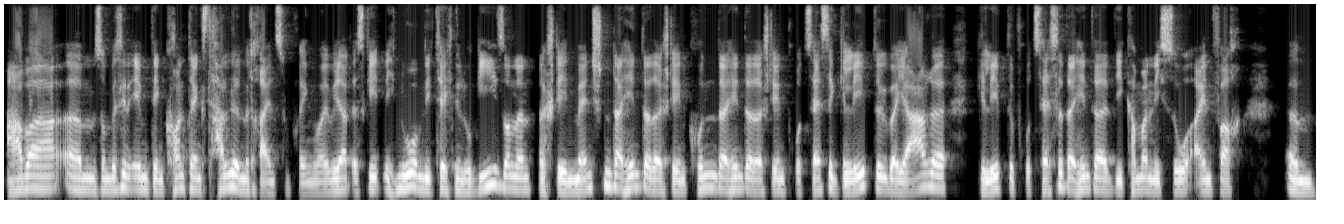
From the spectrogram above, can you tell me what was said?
aber ähm, so ein bisschen eben den Kontext Handel mit reinzubringen, weil wie gesagt, es geht nicht nur um die Technologie, sondern da stehen Menschen dahinter, da stehen Kunden dahinter, da stehen Prozesse, gelebte über Jahre, gelebte Prozesse dahinter, die kann man nicht so einfach ähm,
